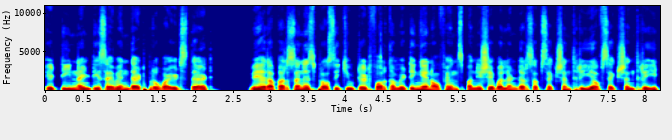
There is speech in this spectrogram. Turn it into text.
1897 that provides that where a person is prosecuted for committing an offense punishable under subsection 3 of section 3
